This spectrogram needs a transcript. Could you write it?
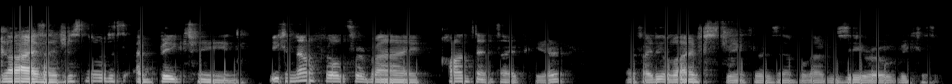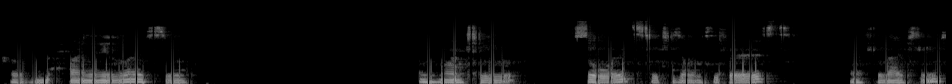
Guys, I just noticed a big change. You can now filter by content type here. If I do live stream, for example, that would be zero because it couldn't find any live stream. Move on to shorts, which is obviously first after live streams.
